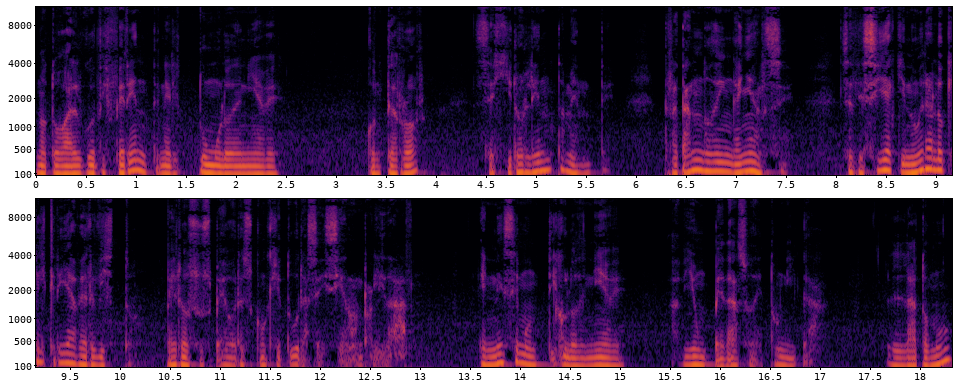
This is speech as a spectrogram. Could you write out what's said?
notó algo diferente en el túmulo de nieve. Con terror se giró lentamente, tratando de engañarse. Se decía que no era lo que él creía haber visto, pero sus peores conjeturas se hicieron realidad. En ese montículo de nieve había un pedazo de túnica. La tomó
